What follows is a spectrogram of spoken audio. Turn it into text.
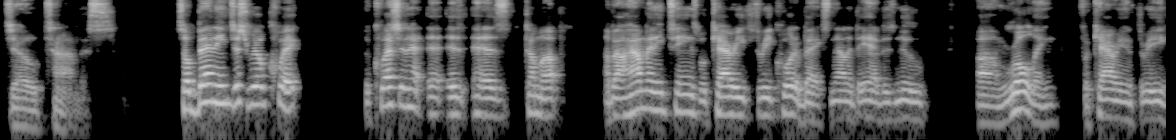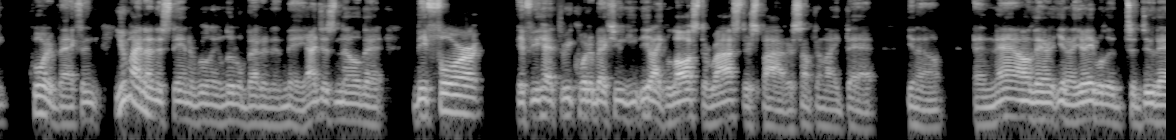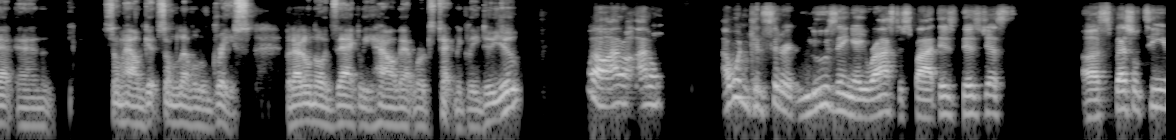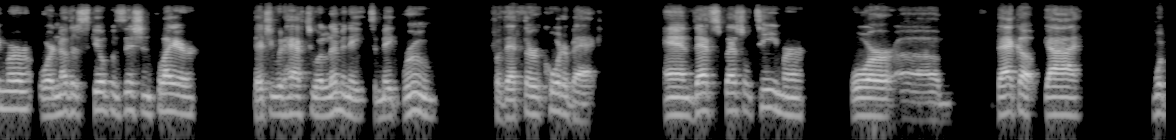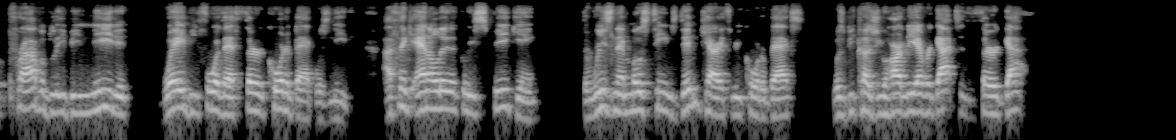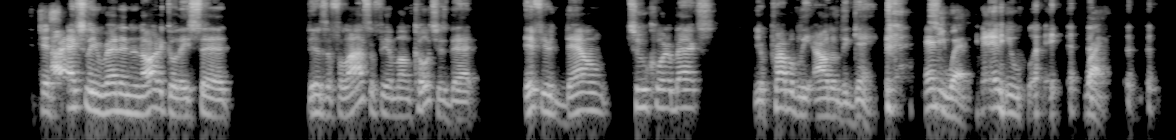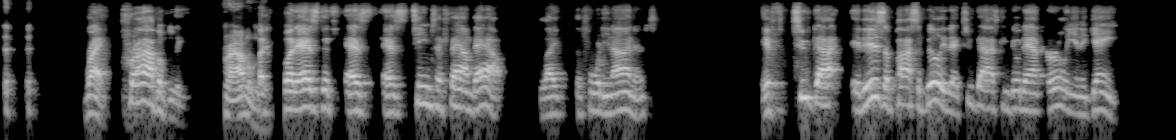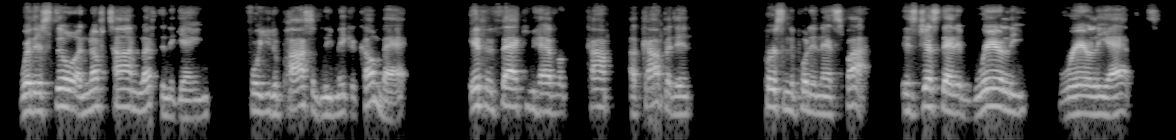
Joe Thomas. So, Benny, just real quick, the question ha- is, has come up about how many teams will carry three quarterbacks now that they have this new um, ruling for carrying three quarterbacks. And you might understand the ruling a little better than me. I just know that before, if you had three quarterbacks, you, you, you like lost a roster spot or something like that, you know. And now they're, you know, you're able to to do that and somehow get some level of grace. But I don't know exactly how that works technically. Do you? Well, I don't. I don't. I wouldn't consider it losing a roster spot. There's there's just a special teamer or another skill position player that you would have to eliminate to make room for that third quarterback. And that special teamer or uh, backup guy would probably be needed way before that third quarterback was needed. I think, analytically speaking, the reason that most teams didn't carry three quarterbacks was because you hardly ever got to the third guy. Just I actually read in an article they said there's a philosophy among coaches that if you're down two quarterbacks, you're probably out of the game. Anyway. anyway. right. right. Probably. Probably. But but as the as as teams have found out, like the 49ers, if two guys, it is a possibility that two guys can go down early in a game where there's still enough time left in the game for you to possibly make a comeback if in fact you have a comp a competent person to put in that spot. It's just that it rarely, rarely happens.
